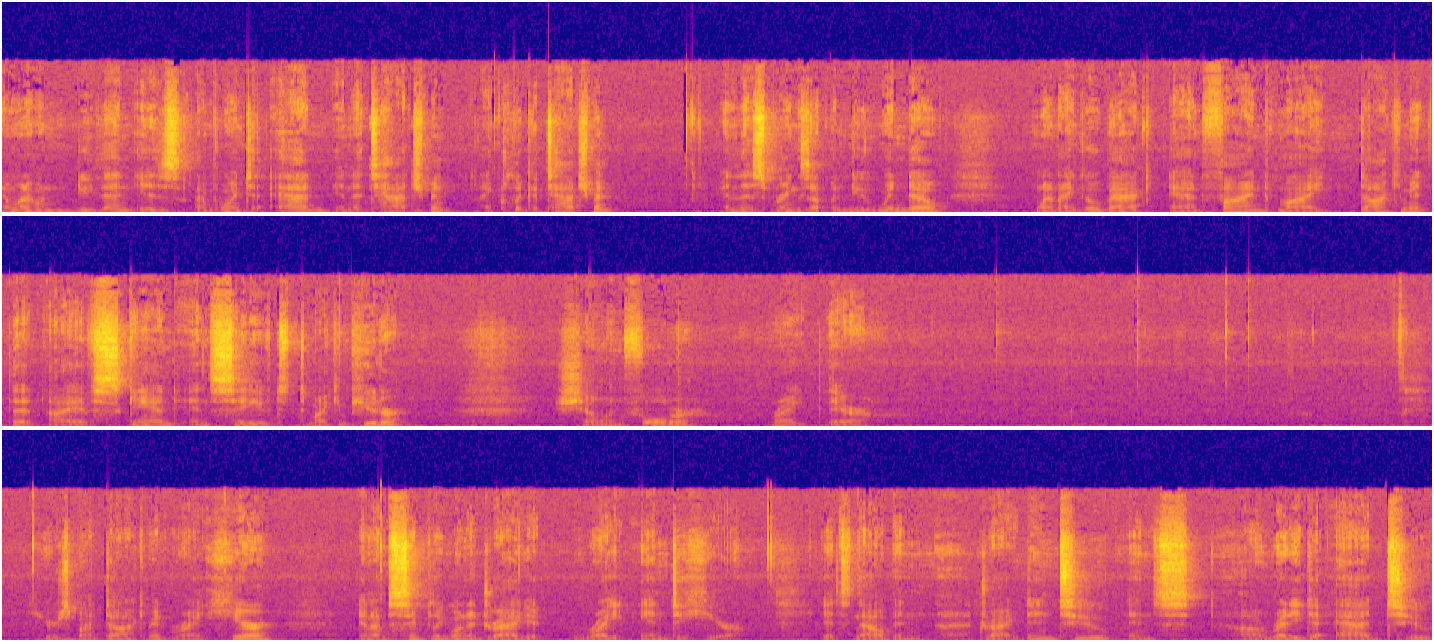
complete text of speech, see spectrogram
and what I'm going to do then is I'm going to add an attachment. I click attachment and this brings up a new window. When I go back and find my document that I have scanned and saved to my computer, show in folder right there Here's my document right here, and I'm simply going to drag it right into here. It's now been dragged into and uh, ready to add to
